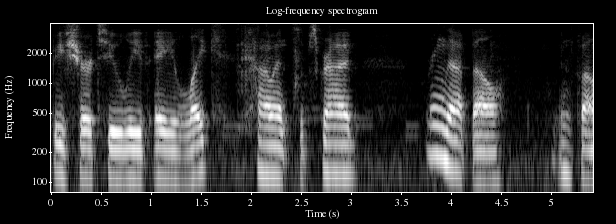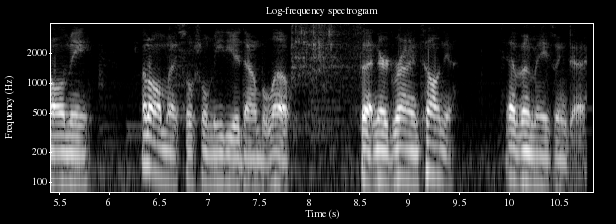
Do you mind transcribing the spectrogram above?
Be sure to leave a like, comment, subscribe, ring that bell, and follow me on all my social media down below. It's that nerd Ryan telling you, have an amazing day.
